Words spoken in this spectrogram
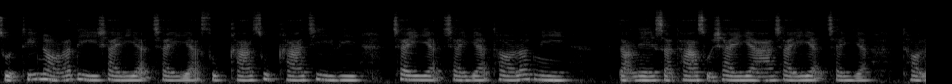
สุดทธินรดี ชัยยะ ชัยยะ สุขาสุขาชีวี ชัยยะ ชัยยะทรณีตะเลสทาสุชัยยา ชัยยะ ชัยยะทร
